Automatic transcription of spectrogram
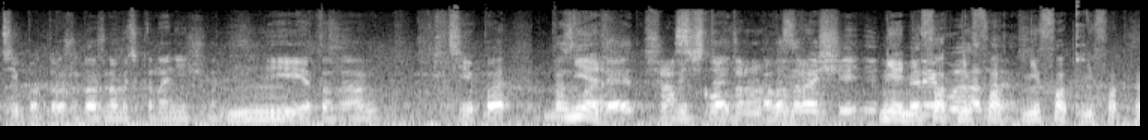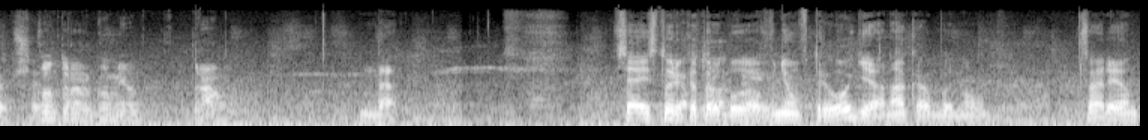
типа, тоже должна быть канонична. И это нам, типа, позволяет Щас мечтать о возвращении Не, не факт, не факт, не факт, не факт вообще. Контраргумент. Траум. Да. Вся история, Я которая была в нем в трилогии, она как бы, ну, сорян.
